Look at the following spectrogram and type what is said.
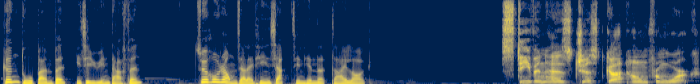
跟读版本以及语音打分。最后，让我们再来听一下今天的 dialogue。Steven has just got home from work.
